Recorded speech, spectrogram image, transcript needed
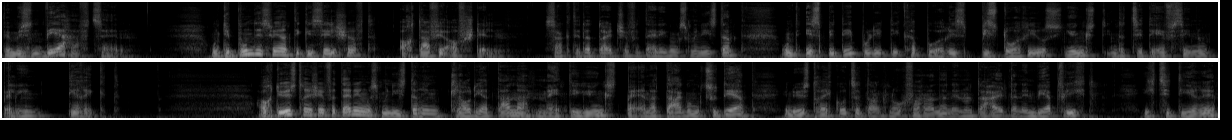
Wir müssen wehrhaft sein und die Bundeswehr und die Gesellschaft auch dafür aufstellen, sagte der deutsche Verteidigungsminister und SPD-Politiker Boris Pistorius jüngst in der ZDF-Sendung Berlin direkt. Auch die österreichische Verteidigungsministerin Claudia Danner meinte jüngst bei einer Tagung zu der in Österreich Gott sei Dank noch vorhandenen unterhaltenen Wehrpflicht, ich zitiere,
